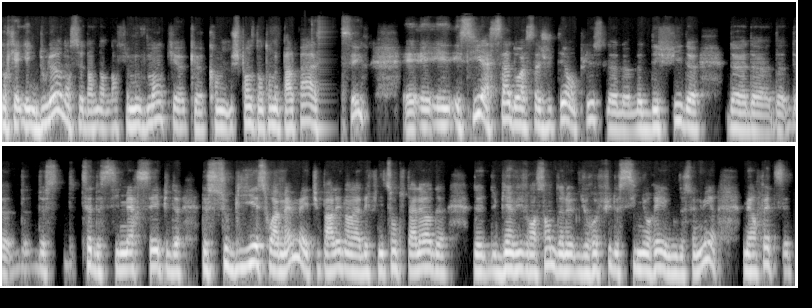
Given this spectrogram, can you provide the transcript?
donc, il y, a une douleur dans ce, dans, ce mouvement que, que, je pense, dont on ne parle pas assez. Et, si à ça doit s'ajouter en plus le, défi de, de, de, de s'immerser puis de, s'oublier soi-même, et tu parlais dans la définition tout à l'heure de, du bien vivre ensemble, du refus de s'ignorer ou de se nuire, mais en fait, cette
